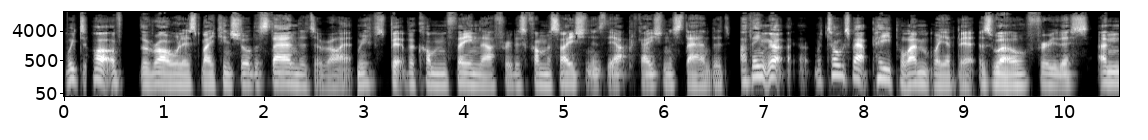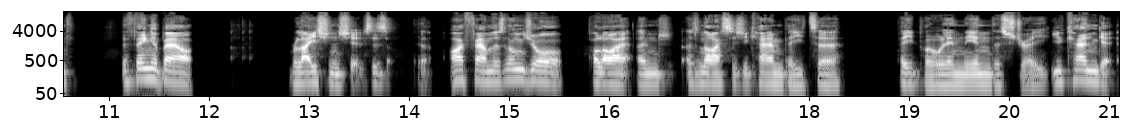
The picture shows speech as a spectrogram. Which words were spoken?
we part of the role is making sure the standards are right. A bit of a common theme now through this conversation is the application of standards. I think uh, we talked about people, haven't we, a bit as well through this. And the thing about relationships is uh, I found as long as you're polite and as nice as you can be to people in the industry, you can get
